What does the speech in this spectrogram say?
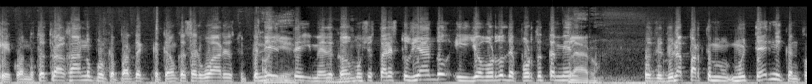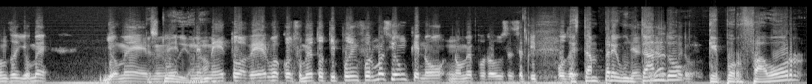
que cuando estoy trabajando, porque aparte que tengo que hacer guardia, estoy pendiente y me he dedicado mucho a estar estudiando y yo abordo el deporte también. Claro. Pues desde una parte muy técnica, entonces yo me yo me, me, meto a ver o a consumir otro tipo de información que no, no me produce ese tipo de... están preguntando que por favor,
